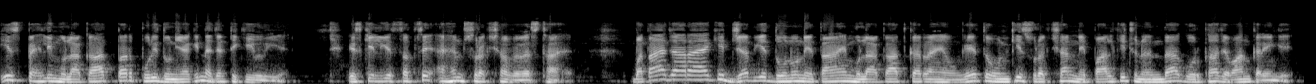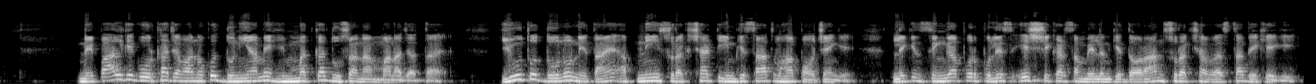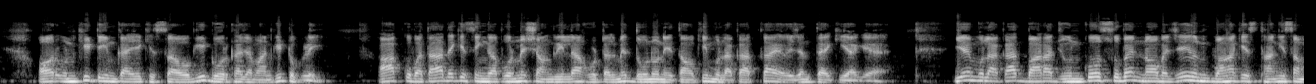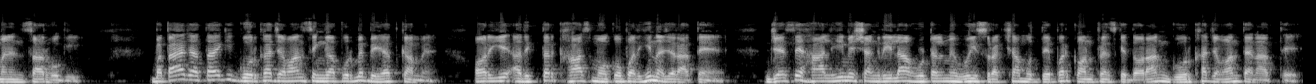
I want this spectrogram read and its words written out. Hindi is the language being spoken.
इस पहली मुलाकात पर पूरी दुनिया की नज़र टिकी हुई है। इसके लिए सबसे अहम सुरक्षा व्यवस्था है। बताया जा रहा है कि जब ये दोनों नेताएँ मुलाकात कर रहे होंगे तो उनकी सुरक्षा नेपाल की चुनिंदा गोरखा जवान करेंगे। नेपाल के गोरखा जवानों को दुनिया में हिम्मत का दूसरा नाम माना जाता है। यूँ तो दोनों नेताएँ अपनी सुरक्षा टीम के साथ वहाँ पहुँचेंगे, लेकिन सिंगापुर पुलिस इस शिखर सम्मेलन के दौरान सुरक्षा व्यवस्था देखेगी, और उनकी टीम का एक हिस्सा होगी गोरखा जवान की टुकड़ी। आपको बता दें कि सिंगापुर में शांग्रीला होटल में दोनों नेताओं की मुलाकात का आयोजन तय किया गया है। यह मुलाकात 12 जून को सुबह 9 बजे वहाँ के स्थानीय समय अनुसार होगी। बताया जाता है कि गोरखा जवान सिंगापुर में बेहद कम है और ये अधिकतर खास मौकों पर ही नज़र आते हैं। जैसे हाल ही में शंग्रीला होटल में हुई सुरक्षा मुद्दे पर कॉन्फ्रेंस के दौरान गोरखा जवान तैनात थे।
